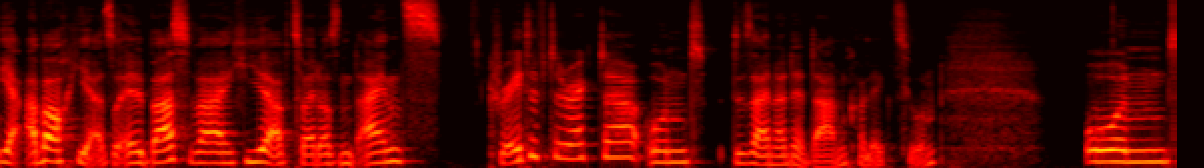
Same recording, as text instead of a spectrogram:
Ja, aber auch hier. Also Elbas war hier ab 2001 Creative Director und Designer der Damenkollektion. Und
